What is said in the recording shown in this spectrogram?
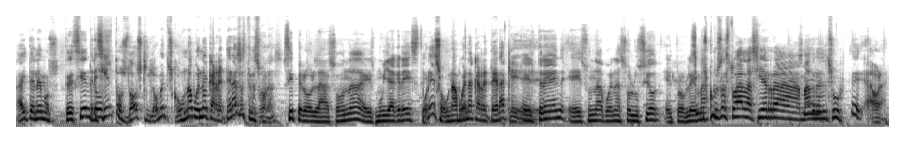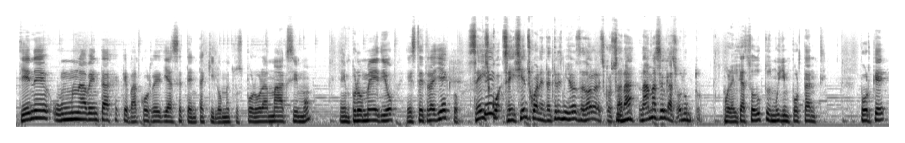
Ahí tenemos 300. 302 kilómetros con una buena carretera esas tres horas. Sí, pero la zona es muy agreste. Por eso, una buena carretera que. El tren es una buena solución. El problema. pues cruzas toda la Sierra Madre del Sur. Eh, Ahora, tiene una ventaja que va a correr ya 70 kilómetros por hora máximo en promedio este trayecto. Seis Sí, cua- 643 millones de dólares costará nada más el gasoducto. por el gasoducto es muy importante. ¿Por qué?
